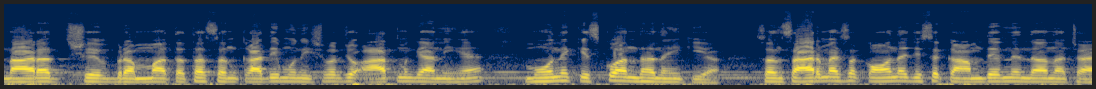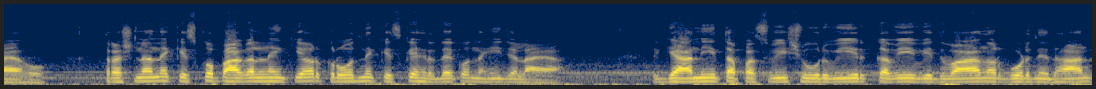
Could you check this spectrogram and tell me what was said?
नारद, शिव, ब्रह्मा तथा संकादि मुनीश्वर जो आत्मज्ञानी है, मोह ने किसको अंधा नहीं किया? संसार में ऐसा कौन है जिसे कामदेव ने न नचाया हो? तृष्णा ने किसको पागल नहीं किया और क्रोध ने किसके हृदय को नहीं जलाया? ज्ञानी, तपस्वी, शूरवीर, कवि, विद्वान और गुण निधान,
